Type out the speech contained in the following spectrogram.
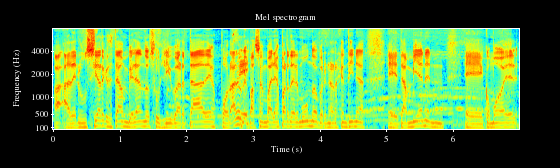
a, a denunciar que se estaban violando sus libertades por algo Sí. que pasó en varias partes del mundo, pero en Argentina eh, también, en, eh, como el-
